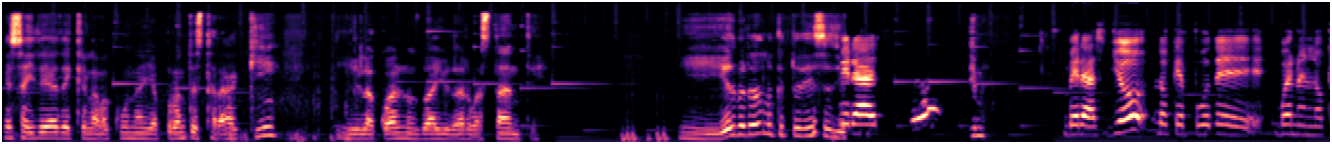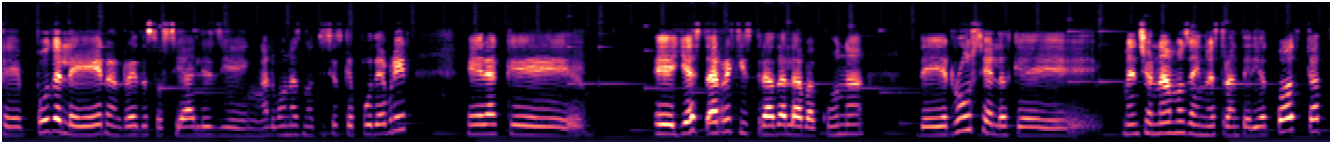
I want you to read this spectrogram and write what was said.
esa idea de que la vacuna ya pronto estará aquí y la cual nos va a ayudar bastante. Y es verdad lo que tú dices. Dime. Verás, yo lo que pude, bueno, en lo que pude leer en redes sociales y en algunas noticias que pude abrir, era que eh, ya está registrada la vacuna de Rusia, las que mencionamos en nuestro anterior podcast,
